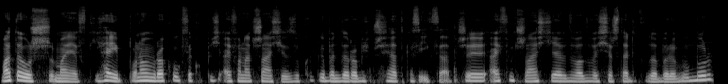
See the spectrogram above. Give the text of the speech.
Mateusz Majewski, hej, po nowym roku chcę kupić iPhone 13, zwykłego będę robić przesiadkę z Xa. Czy iPhone 13 w 2.24 to dobry wybór?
